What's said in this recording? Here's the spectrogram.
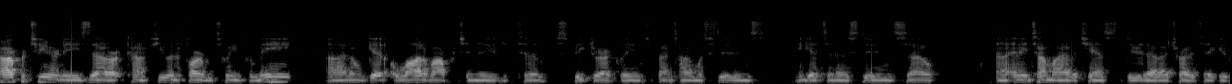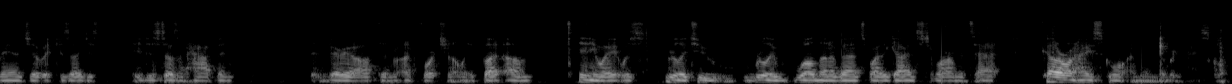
opportunities that are kind of few and far between for me. I don't get a lot of opportunity to, to, speak directly and spend time with students and get to know students. So uh, anytime I have a chance to do that, I try to take advantage of it because I just it just doesn't happen very often, unfortunately. But um, anyway, it was really two really well done events by the guidance departments at Run High School and then Liberty High School.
